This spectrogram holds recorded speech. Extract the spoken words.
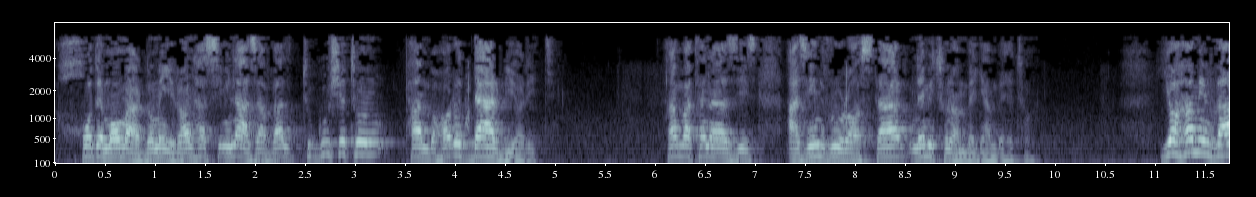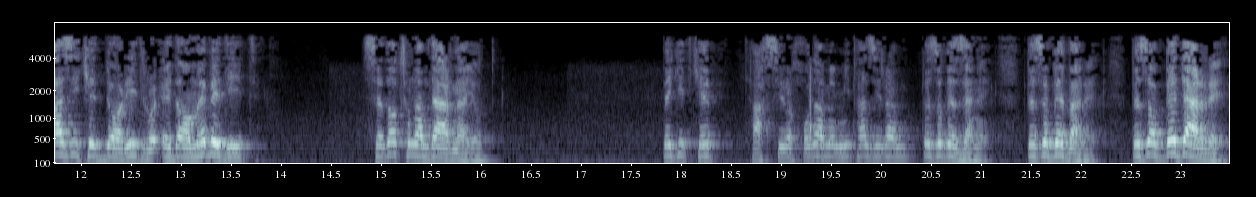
خود ما مردم ایران هستیم. این از اول تو گوشتون پنبه ها رو در بیارید. هموطن عزیز از این رو راستر نمی‌تونم بگم بهتون. یا همین وضعی که دارید رو ادامه بدید صداتونم در نیاد. بگید که تقصیر خودم میپذیرم. بزا بزنه بزا ببره بزا بدره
